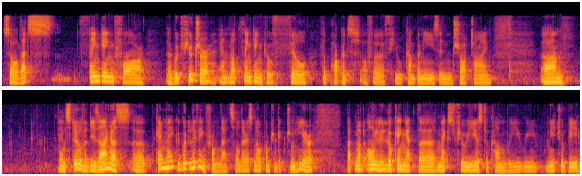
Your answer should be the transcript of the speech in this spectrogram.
So that's thinking for a good future and not thinking to fill the pockets of a few companies in short time. Um, and still the designers uh, can make a good living from that. So there is no contradiction here but not only looking at the next few years to come. We, we need to be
